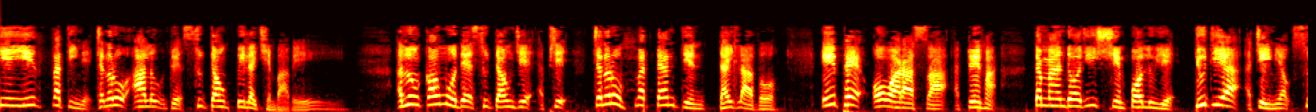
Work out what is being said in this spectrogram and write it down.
ညာဉ်ရေးသတ္တိနဲ့ကျွန်တော်အားလုံးအတွက်ဆုတောင်းပေးလိုက်ခြင်းပါပဲ။အလွန်ကောင်းမွန်တဲ့ဆုတောင်းချက်အဖြစ်ကျွန်တော်မှတ်တမ်းတင်တိုက်လာသောအေဖက်ဩဝါဒစာအတွင်းမှာတမန်တော်ကြီးရှင်ပေါလုရဲ့ဒုတိယအကြိမ်မြောက်ဆု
